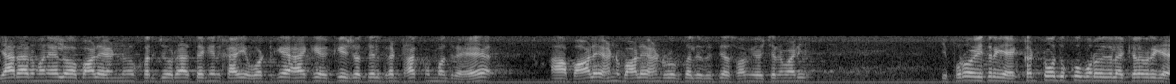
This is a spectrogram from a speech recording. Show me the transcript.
ಯಾರ್ಯಾರ ಮನೆಯಲ್ಲೋ ಬಾಳೆಹಣ್ಣು, ಖರ್ಜೂರ, ತೆಂಗಿನಕಾಯಿ ಒಟ್ಟಿಗೆ ಹಾಕಿ ಅಕ್ಕಿ ಜೊತೆಲಿ ಗಂಟು ಹಾಕೊಂಡ್ಬಂದ್ರೆ ಆ ಬಾಳೆಹಣ್ಣು ಬಾಳೆಹಣ್ಣು ರೂಪದಲ್ಲಿ ರೀತಿಯ ಸ್ವಾಮಿ ಯೋಚನೆ ಮಾಡಿ. ಈ ಪುರೋಹಿತರಿಗೆ ಕಟ್ಟೋದಕ್ಕೂ ಬರೋದಿಲ್ಲ ಕೆಲವರಿಗೆ.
